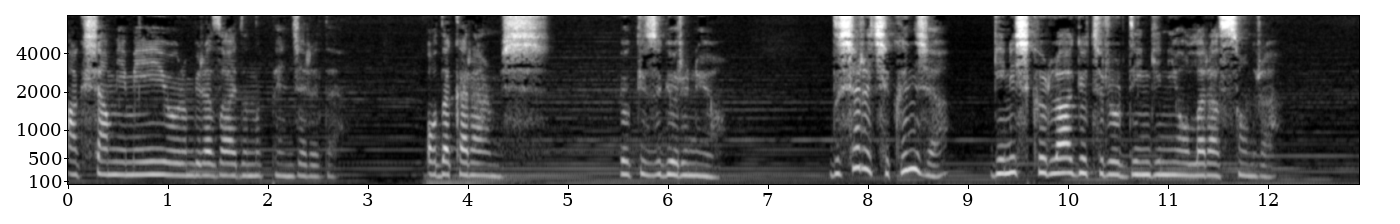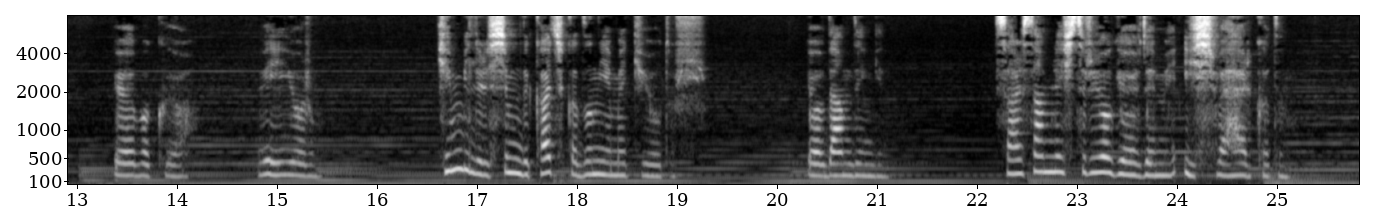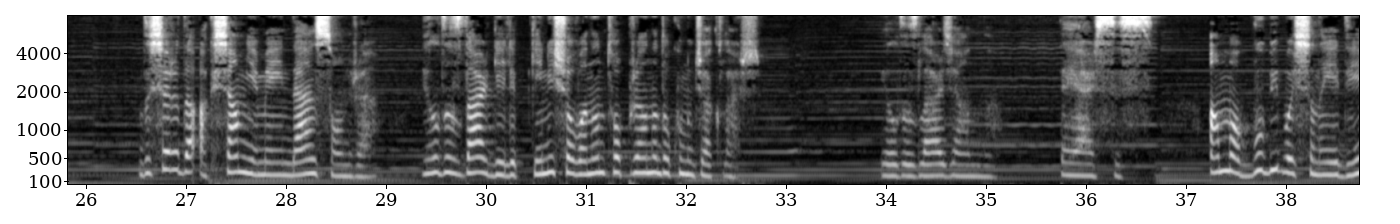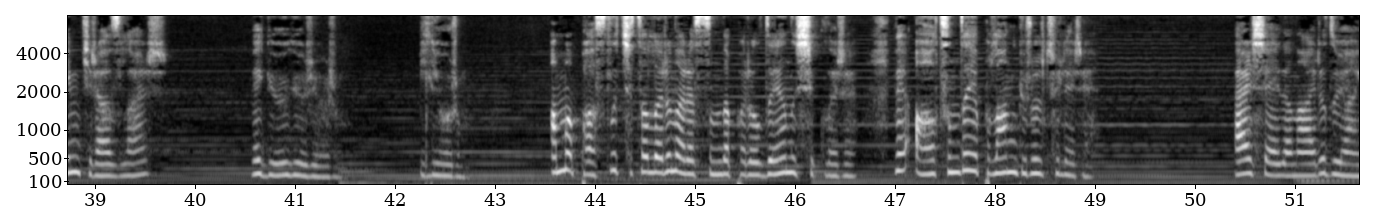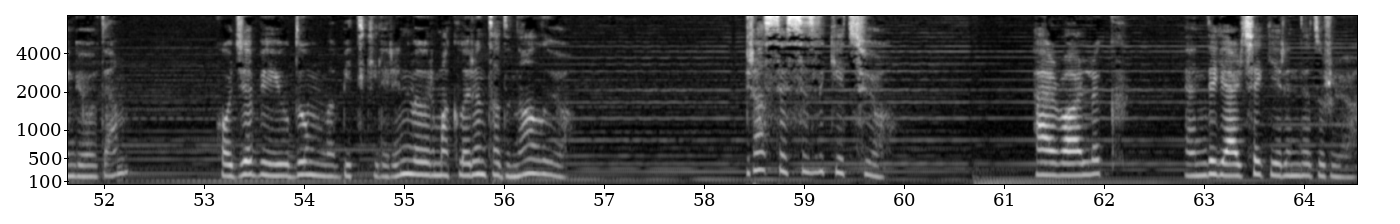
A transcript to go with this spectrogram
Akşam yemeği yiyorum biraz aydınlık pencerede. Oda kararmış. Gökyüzü görünüyor. Dışarı çıkınca geniş kırlığa götürür dingin yollar az sonra. Göğe bakıyor ve yiyorum. Kim bilir şimdi kaç kadın yemek yiyordur. Gövdem dingin. Sersemleştiriyor gövdemi iş ve her kadın. Dışarıda akşam yemeğinden sonra yıldızlar gelip geniş ovanın toprağına dokunacaklar. Yıldızlar canlı, değersiz. Ama bu bir başına yediğim kirazlar ve göğü görüyorum. Biliyorum. Ama paslı çıtaların arasında parıldayan ışıkları ve altında yapılan gürültüleri. Her şeyden ayrı duyan gövdem, koca bir yudumla bitkilerin ve ırmakların tadını alıyor. Biraz sessizlik yetiyor. Her varlık kendi gerçek yerinde duruyor.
